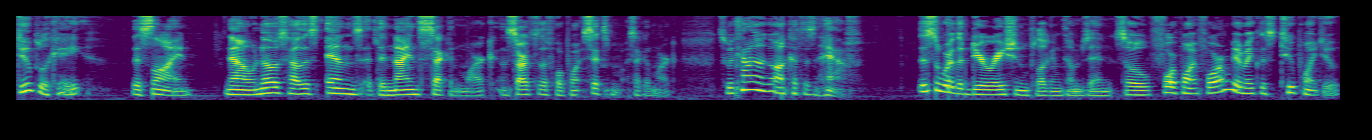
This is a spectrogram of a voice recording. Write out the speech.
duplicate this line now notice how this ends at the 9 second mark and starts at the 4.6 second mark. So we kind of want to cut this in half. This is where the duration plugin comes in. So 4.4, I'm going to make this 2.2.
